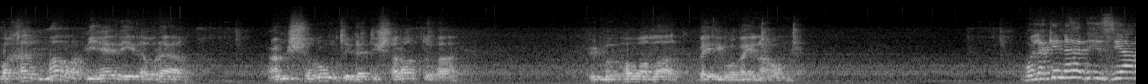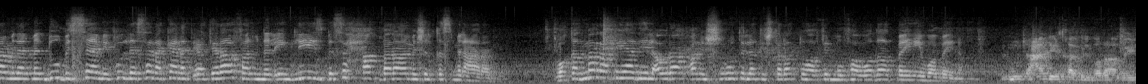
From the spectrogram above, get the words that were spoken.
وقد مر في هذه الأوراق عن الشروط التي اشترطتها في المفاوضات بيني وبينهم. ولكن هذه الزيارة من المندوب السامي كل سنة كانت اعترافا من الإنجليز بصحة برامج القسم العربي. وقد مر في هذه الأوراق عن الشروط التي اشترطتها في المفاوضات بيني وبينهم. المتعلقة بالبرامج.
